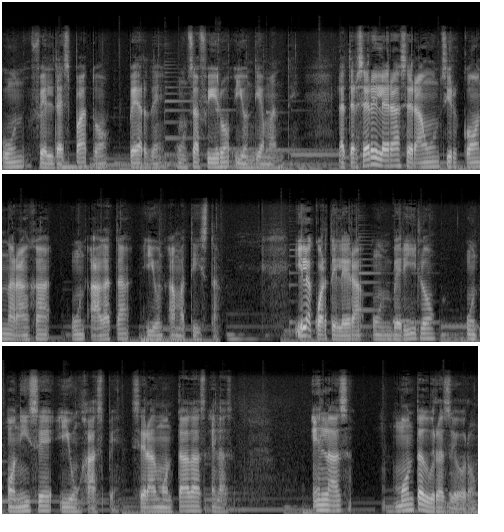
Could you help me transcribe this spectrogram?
un feldespato, verde, un zafiro y un diamante. La tercera hilera será un circón naranja, un ágata y un amatista. Y la cuarta hilera un berilo, un onice y un jaspe. Serán montadas en las, en las montaduras de oro.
